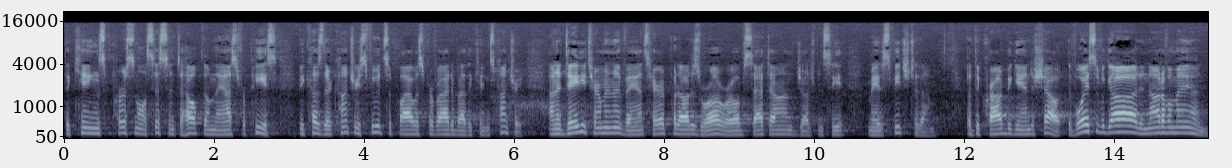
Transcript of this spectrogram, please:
the king's personal assistant, to help them, they asked for peace because their country's food supply was provided by the king's country. On a day determined in advance, Herod put out his royal robe, sat down on the judgment seat, made a speech to them. But the crowd began to shout, The voice of a God and not of a man.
